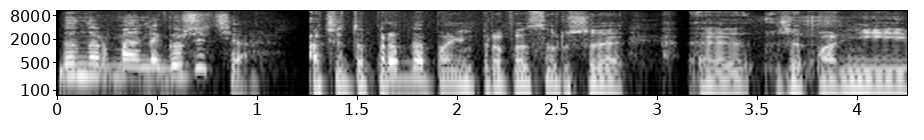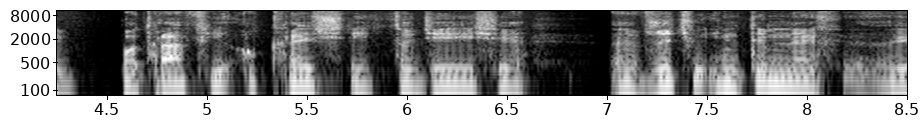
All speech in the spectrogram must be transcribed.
do normalnego życia? A czy to prawda, pani profesor, że, e, że pani potrafi określić, co dzieje się e, w życiu intymnych, e,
